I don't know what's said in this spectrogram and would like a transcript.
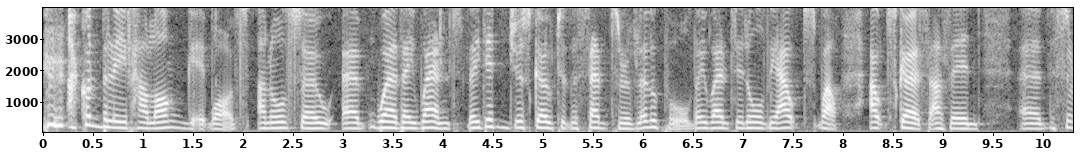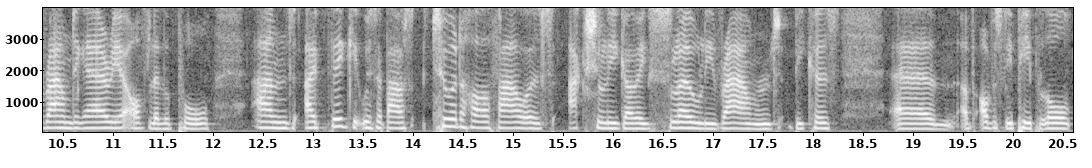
I couldn't believe how long it was, and also um, where they went. They didn't just go to the centre of Liverpool. They went in all the outs well outskirts, as in uh, the surrounding area of Liverpool and I think it was about two and a half hours actually going slowly round because um, obviously people all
